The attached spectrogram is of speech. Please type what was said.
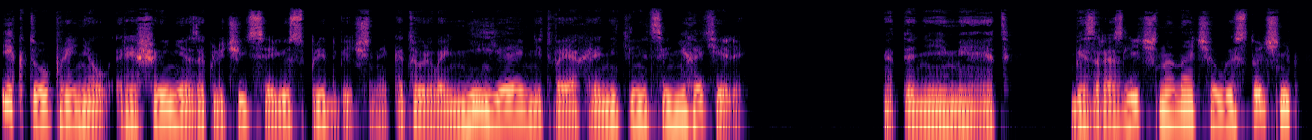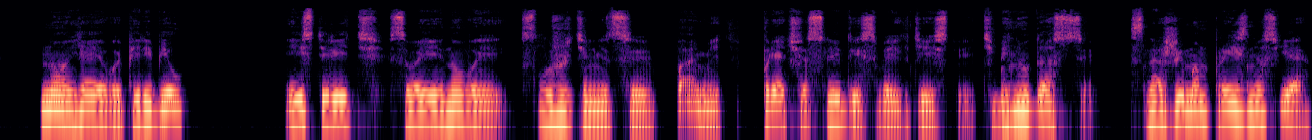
и кто принял решение заключить союз с предвечной, которого ни я, ни твоя хранительница не хотели? Это не имеет... Безразлично начал источник, но я его перебил, и стереть своей новой служительнице память, пряча следы своих действий, тебе не удастся. С нажимом произнес я.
